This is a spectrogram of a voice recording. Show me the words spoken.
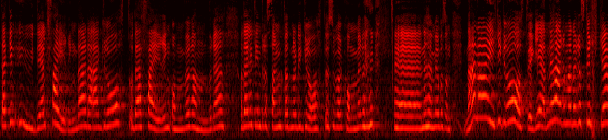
det er ikke en udelt feiring der. Det er gråt, og det er feiring om hverandre. Og det er litt interessant at når de gråter, så bare kommer eh, Nehemia bare sånn Nei, nei, ikke gråt. Gleden i Herren er deres styrke.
